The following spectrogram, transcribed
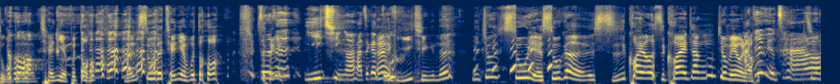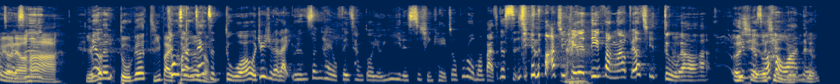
赌的哦钱也不多，能输的钱也不多，真的是移情啊！他这个哎赌，怡情呢，你就输也输个十块二十块，这样就没有了就没有差了，就没有了真的是。哈，也不能赌个几百通块那种常这样子。赌哦，我就觉得来人生还有非常多有意义的事情可以做，不如我们把这个时间花去别的地方啦，不要去赌啊！而且而且好玩的有有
